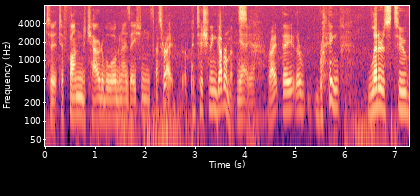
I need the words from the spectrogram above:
to, to, fund charitable organizations. That's right, uh, petitioning governments. Yeah, yeah. Right, they, they're writing letters to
